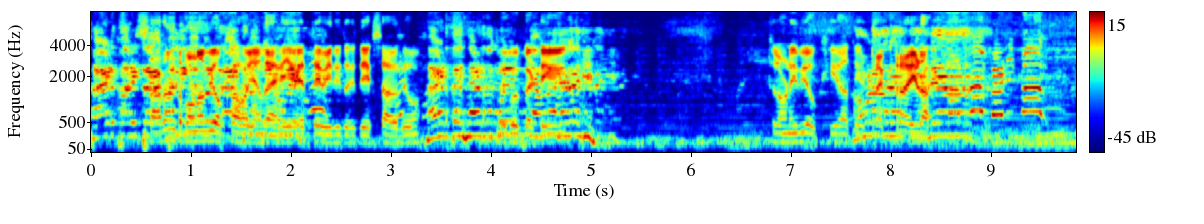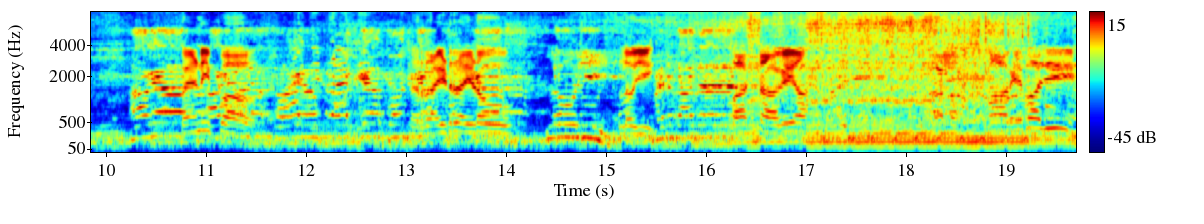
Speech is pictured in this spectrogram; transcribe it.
ਸਾਈਡ ਖਾਲੀ ਸਾਧਨ ਟਪਾਉਣਾ ਵੀ ਔਖਾ ਹੋ ਜਾਂਦਾ ਇਹ ਰੇਤੇ ਵਿੱਚ ਦੀ ਤੁਸੀਂ ਦੇਖ ਸਕਦੇ ਹੋ। ਸਾਈਡ ਤੇ ਸਾਈਡ ਤੇ ਵੀ ਕੋਈ ਗੱਡੀ-। ਚਲਾਉਣੀ ਵੀ ਔਖੀ ਆ ਤੇ ਟਰੈਕਟਰ ਆ ਜਿਹੜਾ। ਆ ਗਿਆ। ਬੈਣੀ ਆ ਪਾਲ। ਰਾਈਡਰ ਆ ਜਿਹੜਾ ਉਹ। ਲਓ ਜੀ। ਲਓ ਜੀ। ਫਾਸਟ ਆ ਗਏ ਆ ਮਾਰ ਗਏ ਬਾਜੀ।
